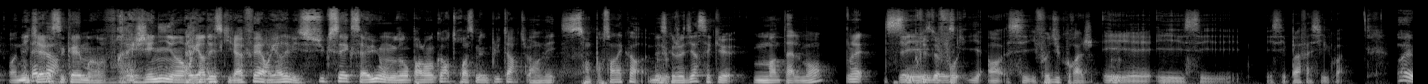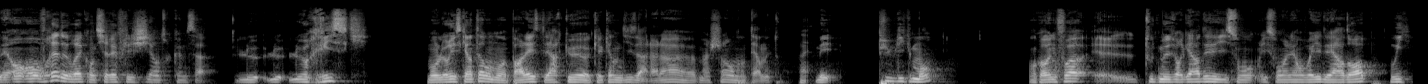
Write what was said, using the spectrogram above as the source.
eh, on est Michael, c'est quand même un vrai génie, hein. Regardez ce qu'il a fait, regardez les succès que ça a eu, on nous en parle encore trois semaines plus tard, tu vois. On est 100% d'accord. Mais Mm. ce que je veux dire, c'est que mentalement, Ouais. c'est une prise de il faut. Mm. il faut du courage et et c'est et c'est pas facile quoi. Ouais, mais en, en vrai de vrai, quand il réfléchit à un truc comme ça, le, le, le risque, bon, le risque interne, on en a parlé, c'est-à-dire que quelqu'un te dise, ah là là, euh, machin, en interne et tout. Ouais. Mais publiquement, encore une fois, euh, toute mesure gardée, ils sont, ils sont allés envoyer des airdrops, Oui.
